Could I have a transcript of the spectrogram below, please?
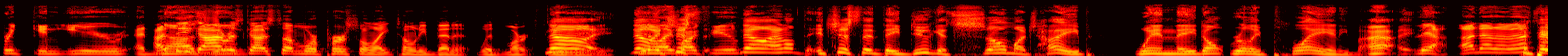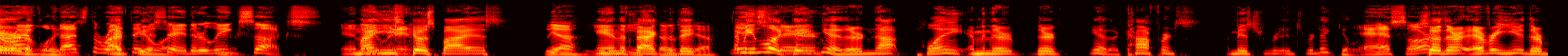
freaking year. Ad I think nauseam. Ira's got something more personal, like Tony Bennett with Mark. Few, no, maybe. no, don't it's like just Mark Few? no. I don't. It's just that they do get so much hype when they don't really play anybody. I, Yeah, uh, no, no, that's the right. That's the I right thing to feel say. like, Their league sucks. And my they- East Coast bias yeah, you- and the East fact Coast, that they. yeah. I mean, It's look, fair. they yeah, they're not playing. I mean, they're they're yeah, their conference. I mean, it's it's ridiculous. Yeah, sorry. So they're every year they're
